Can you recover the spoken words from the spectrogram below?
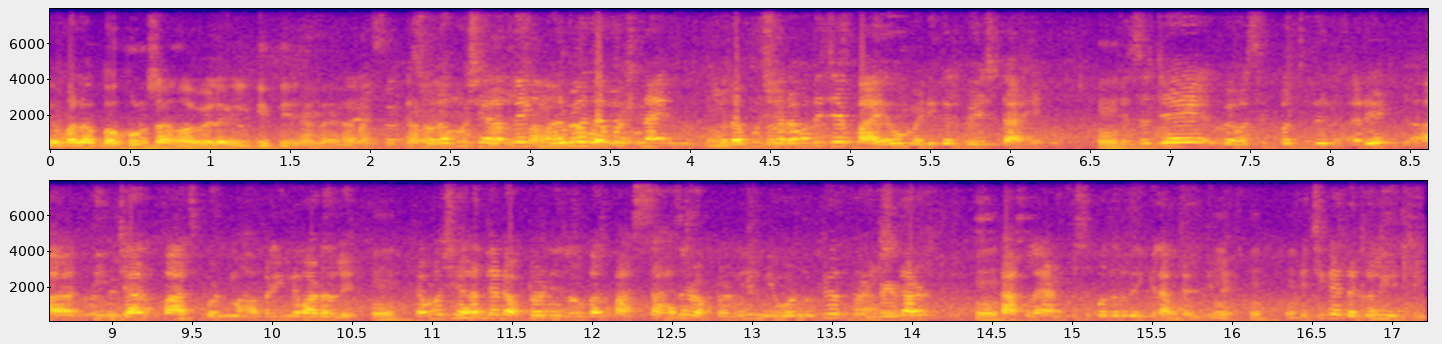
ते मला बघून सांगावे लागेल किती झाला आहे सोलापूर शहरातला एक महत्त्वाचा प्रश्न आहे. सोलापूर शहरामध्ये जे बायोमेडिकल वेस्ट आहे त्याचं जे व्यवस्थित पद्धतीने रेट तीन चार पाच पट महापालिकेने वाढवले त्यामुळे शहरातल्या डॉक्टरांनी जवळपास पाच सहा हजार डॉक्टरांनी निवडणुकीवर बहिष्कार टाकलाय आणि तसं पत्र देखील आपल्याला दिलंय. त्याची काय दखल घेतली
